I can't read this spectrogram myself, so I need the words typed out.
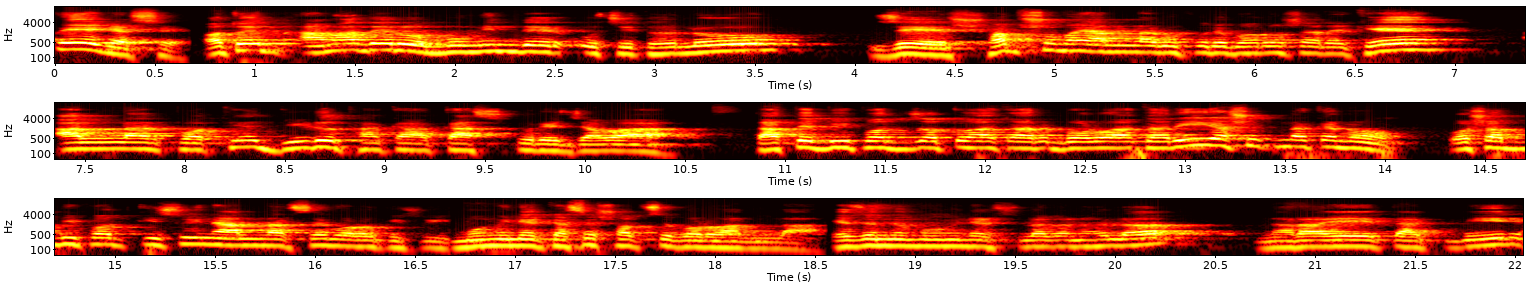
পেয়ে গেছে। অতএব আমাদেরও মুমিনদের উচিত হলো যে সব সময় আল্লাহর উপরে ভরসা রেখে আল্লাহর পথে দৃঢ় থাকা, কাজ করে যাওয়া। তাতে বিপদ যত আকার, বড় আকারই আসুক না কেন, ওসব বিপদ কিছুই না, আল্লাহর চেয়ে বড় কিছুই। মুমিনের কাছে সবচেয়ে বড় আল্লাহ। এজন্য মুমিনের স্লোগান হলো নারায়ে তাকবীর,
